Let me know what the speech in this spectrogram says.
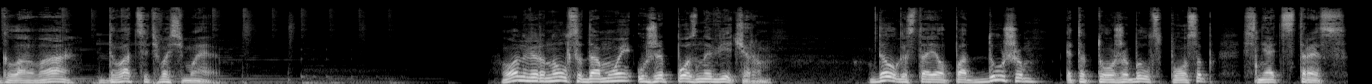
Глава двадцать восьмая Он вернулся домой уже поздно вечером. Долго стоял под душем, это тоже был способ снять стресс.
